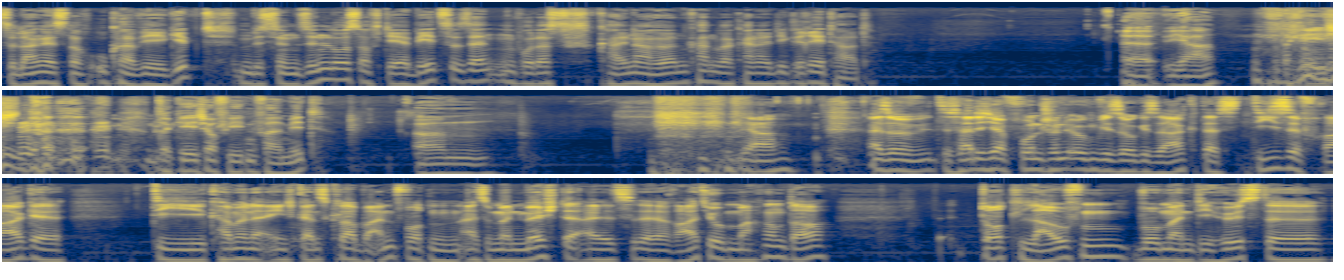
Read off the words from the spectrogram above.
solange es noch UKW gibt, ein bisschen sinnlos auf DRB zu senden, wo das keiner hören kann, weil keiner die Geräte hat. Äh, ja, da gehe ich, da, da geh ich auf jeden Fall mit. Ähm, ja, also das hatte ich ja vorhin schon irgendwie so gesagt, dass diese Frage, die kann man ja eigentlich ganz klar beantworten. Also man möchte als äh, Radiomachender dort laufen, wo man die höchste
